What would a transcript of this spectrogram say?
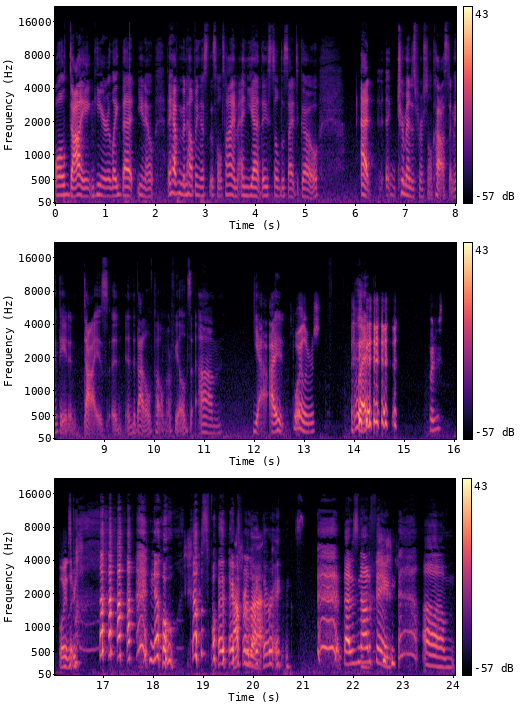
all dying here? Like, that, you know, they haven't been helping us this whole time, and yet they still decide to go at uh, tremendous personal cost. I mean, Theoden dies in, in the Battle of Pelennor Fields. Um, yeah, I, Spoilers. What? Spoilers. no, no spoilers Not for for Lord of the Rings. that is not a thing. um,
